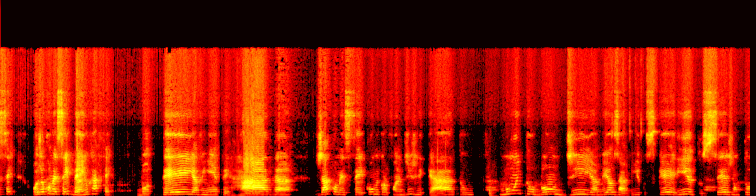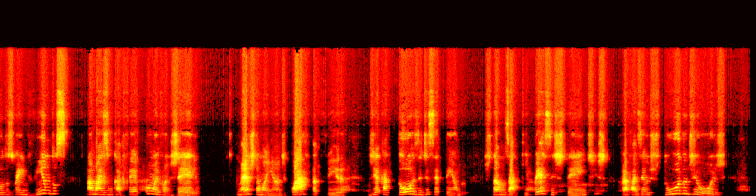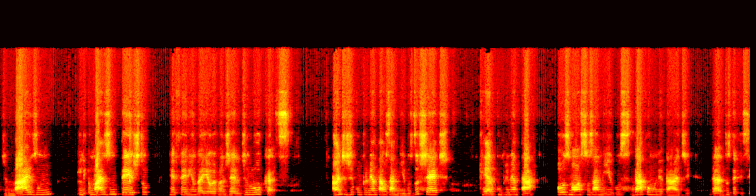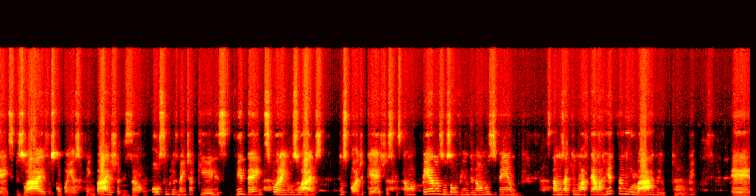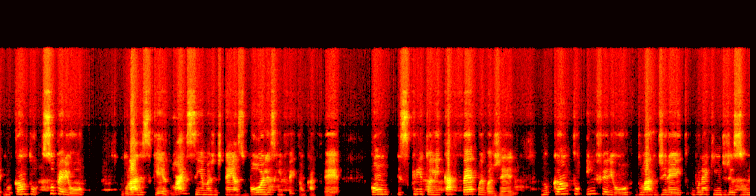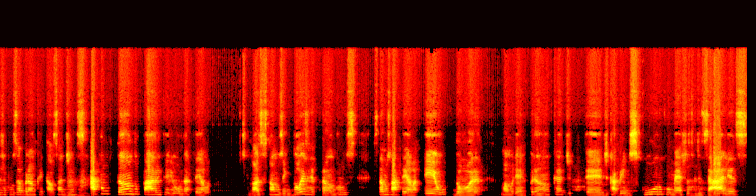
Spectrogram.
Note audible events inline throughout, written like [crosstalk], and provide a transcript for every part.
comecei, hoje eu comecei bem o café. Botei a vinheta errada, já comecei com o microfone desligado. Muito bom dia, meus amigos queridos. Sejam todos bem-vindos a mais um café com o Evangelho. Nesta manhã de quarta-feira, dia 14 de setembro, estamos aqui persistentes para fazer o estudo de hoje de mais um mais um texto referindo aí ao Evangelho de Lucas. Antes de cumprimentar os amigos do chat, quero cumprimentar os nossos amigos da comunidade da, dos deficientes visuais, os companheiros que têm baixa visão, ou simplesmente aqueles videntes, porém usuários dos podcasts que estão apenas nos ouvindo e não nos vendo. Estamos aqui numa tela retangular do YouTube é, no canto superior, do lado esquerdo, lá em cima, a gente tem as bolhas que enfeitam o café, com escrito ali Café com Evangelho. No canto inferior, do lado direito, o bonequinho de Jesus de blusa branca e calça jeans, apontando para o interior da tela. Nós estamos em dois retângulos. Estamos na tela eu, Dora, uma mulher branca, de, é, de cabelo escuro, com mechas grisalhas,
